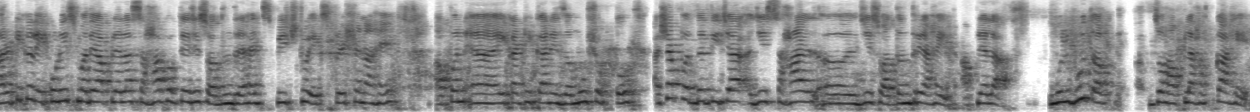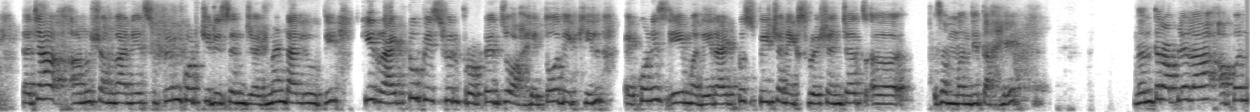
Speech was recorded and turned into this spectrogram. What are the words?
आर्टिकल एकोणीसमध्ये आपल्याला सहा फक्त जे स्वातंत्र्य आहेत. स्पीच टू एक्सप्रेशन आहे. आपण एका ठिकाणी जमू शकतो. अशा पद्धतीच्या जे सहा जे जी स्वातंत्र्य आहेत आपल्याला मूलभूत जो आपला हक्क आहे त्याच्या अनुषंगाने सुप्रीम कोर्टची रिसेंट जजमेंट आली होती की राईट टू पीसफुल प्रोटेस्ट जो आहे तो देखील एकोणीस ए मध्ये राईट टू स्पीच अँड एक्सप्रेशनच्याच संबंधित आहे. नंतर आपल्याला आपण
